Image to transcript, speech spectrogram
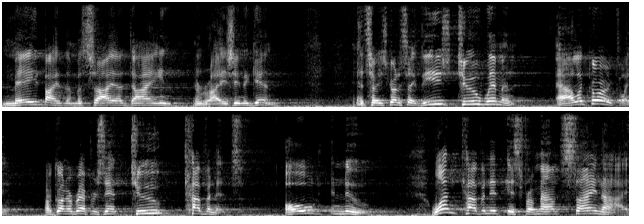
made by the Messiah dying and rising again. And so he's going to say these two women, allegorically, are going to represent two covenants, old and new. One covenant is from Mount Sinai.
